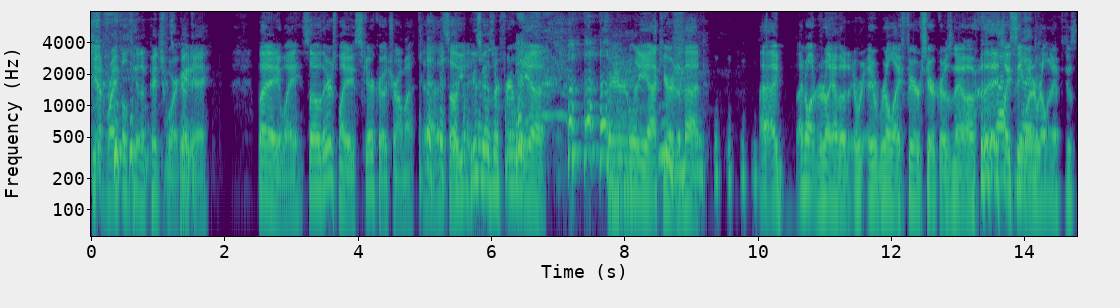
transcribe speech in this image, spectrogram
You had rifles, you had a pitchfork. Okay. But anyway, so there's my scarecrow trauma. Uh, so yeah, these guys are fairly uh, fairly accurate in that. I, I I don't really have a, a real life fear of scarecrows now. if I That's see one in real life, just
